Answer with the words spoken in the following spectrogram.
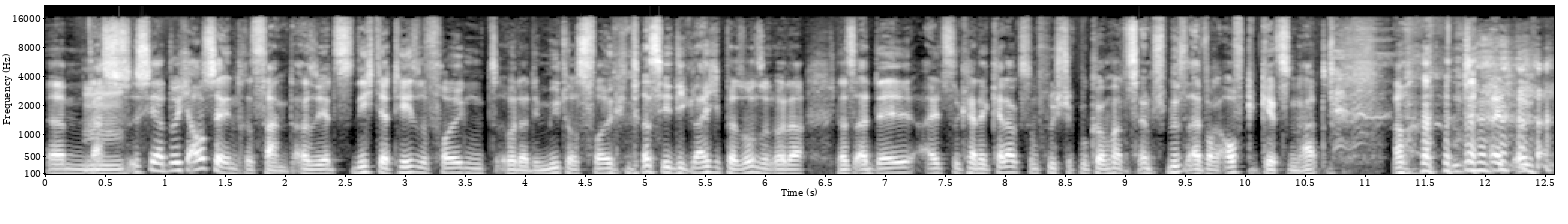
Ähm, das Mhm. ist ja durchaus sehr interessant. Also jetzt nicht der These folgend oder dem Mythos folgend, dass sie die gleiche Person sind oder dass Adele, als sie keine Kelloggs zum Frühstück bekommen hat, Sam Smith einfach aufgegessen hat. Aber,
